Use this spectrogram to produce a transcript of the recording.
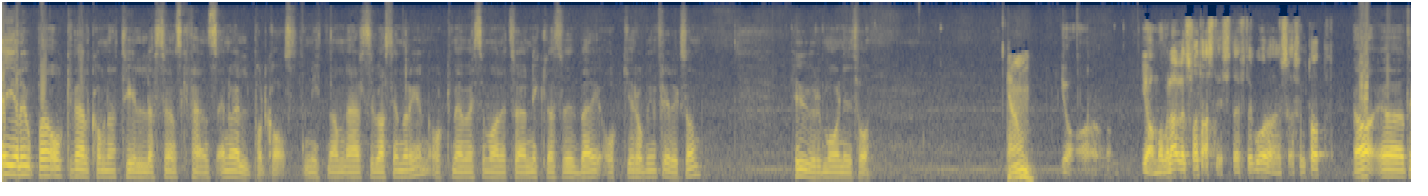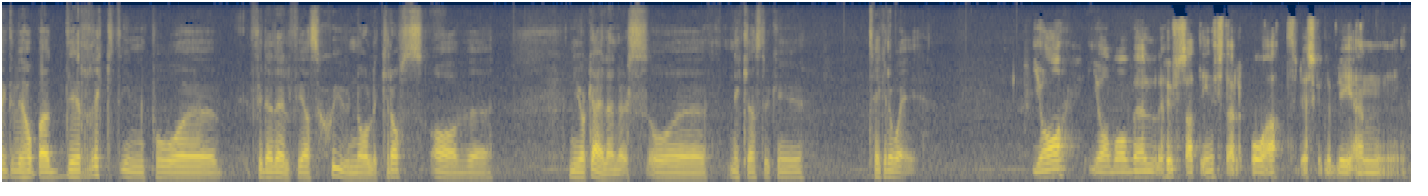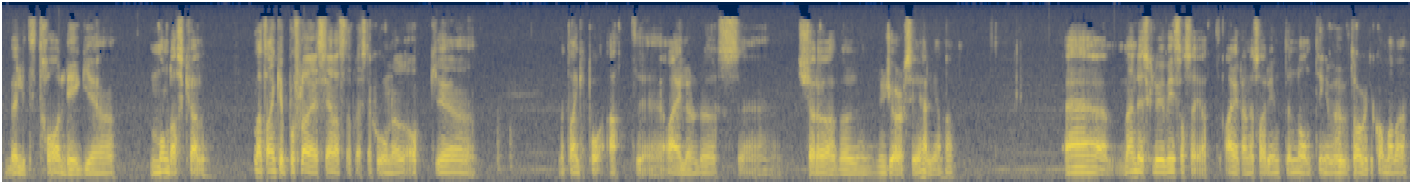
Hej allihopa och välkomna till Svensk Fans NHL-podcast. Mitt namn är Sebastian Norén och med mig som vanligt så är Niklas Wiberg och Robin Fredriksson. Hur mår ni två? Kanon. Ja, jag mår väl alldeles fantastiskt efter gårdagens resultat. Ja, jag tänkte vi hoppar direkt in på eh, Philadelphias 7-0-kross av eh, New York Islanders. Och eh, Niklas, du kan ju take it away. Ja, jag var väl hyfsat inställd på att det skulle bli en väldigt tradig eh, måndagskväll. Med tanke på Flyers senaste prestationer och eh, med tanke på att eh, Islanders eh, körde över New Jersey i helgen här. Eh, men det skulle ju visa sig att Islanders hade inte någonting överhuvudtaget att komma med.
